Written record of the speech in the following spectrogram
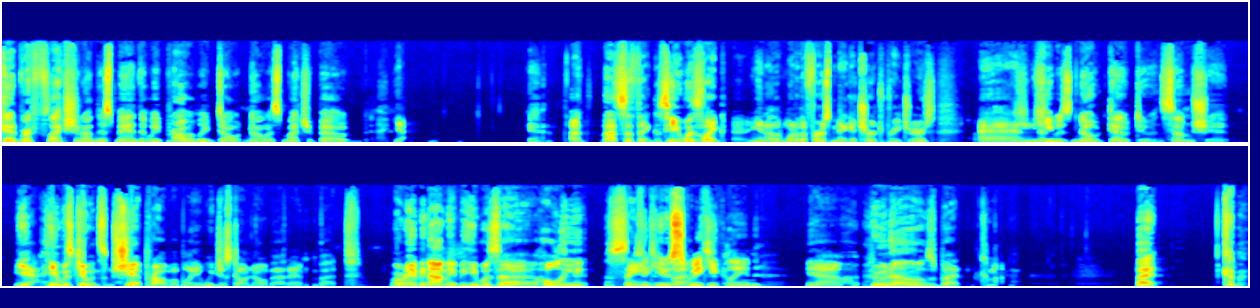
good reflection on this man that we probably don't know as much about. That, that's the thing, because he was like, uh, you know, one of the first mega church preachers, and he was no doubt doing some shit. yeah, he was doing some shit. Probably, we just don't know about it, but or maybe not. Maybe he was a holy saint. You think he was but- squeaky clean? Yeah, who knows? But come on, But come on.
